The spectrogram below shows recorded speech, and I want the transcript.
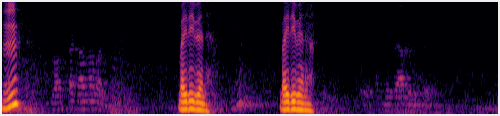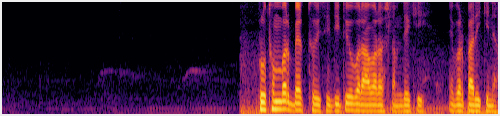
হুম? বেনে বাইরে বেনে প্রথমবার ব্যর্থ হয়েছি দ্বিতীয়বার আবার আসলাম দেখি এবার পারি কিনা।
